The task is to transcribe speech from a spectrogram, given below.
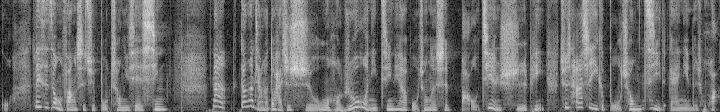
果，类似这种方式去补充一些锌。那刚刚讲的都还是食物哈，如果你今天要补充的是保健食品，就是它是一个补充剂的概念的话，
